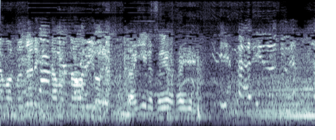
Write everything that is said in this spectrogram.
amor, no llores que Tranquilo, señor, tranquilo. Mi marido no.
